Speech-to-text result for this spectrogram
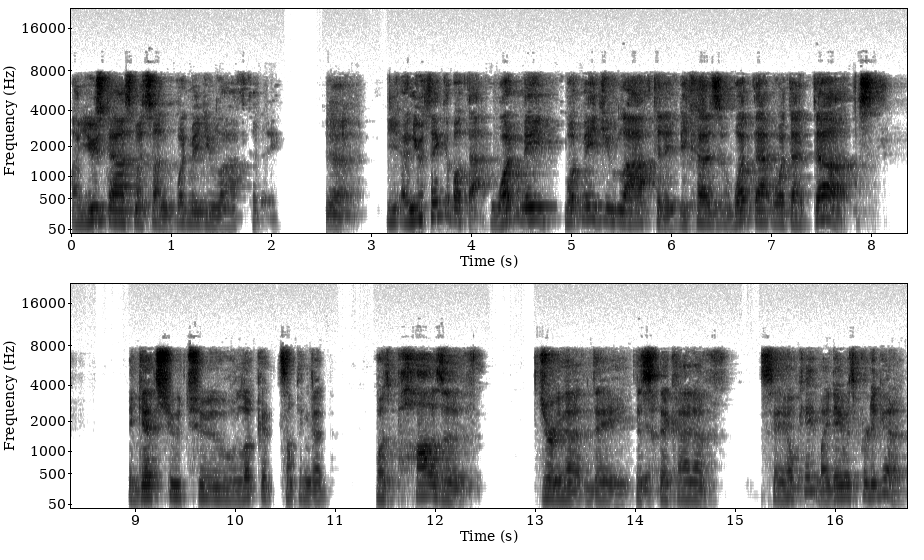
I used to ask my son, what made you laugh today? Yeah, and you think about that what made what made you laugh today because what that what that does it gets you to look at something that was positive during that day just to kind of say okay my day was pretty good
